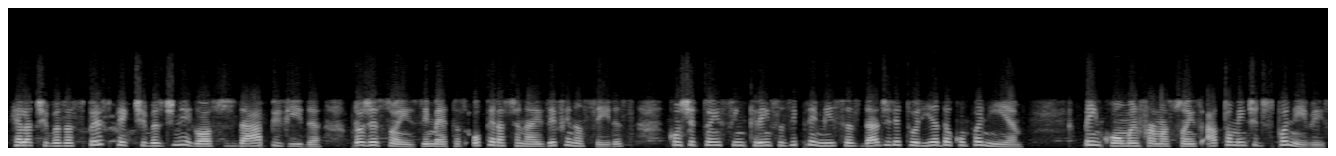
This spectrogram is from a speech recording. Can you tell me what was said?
relativas às perspectivas de negócios da Apvida, projeções e metas operacionais e financeiras constituem-se em crenças e premissas da diretoria da companhia, bem como informações atualmente disponíveis.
